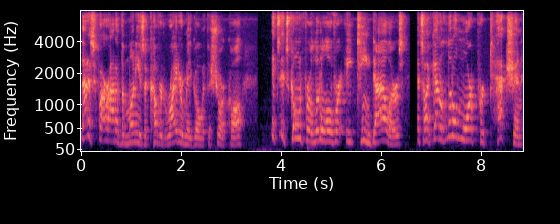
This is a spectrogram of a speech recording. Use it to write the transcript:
not as far out of the money as a covered writer may go with the short call. It's it's going for a little over eighteen dollars, and so I've got a little more protection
